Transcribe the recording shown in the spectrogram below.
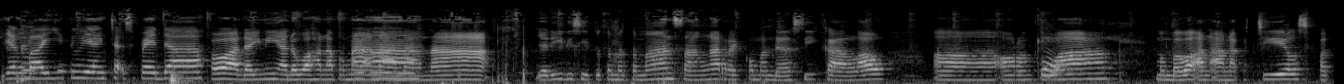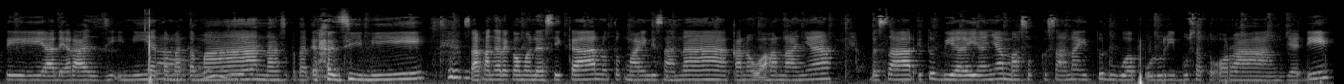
yang bayi itu yang cak sepeda. Oh ada ini ada wahana permainan Ah. anak-anak. Jadi di situ teman-teman sangat rekomendasi kalau eh, orang tua membawa anak-anak kecil seperti adik Razi ini ya teman-teman. Nah seperti adik Razi ini sangat rekomendasikan untuk main di sana karena wahananya besar. Itu biayanya masuk ke sana itu 20.000 satu orang. Jadi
